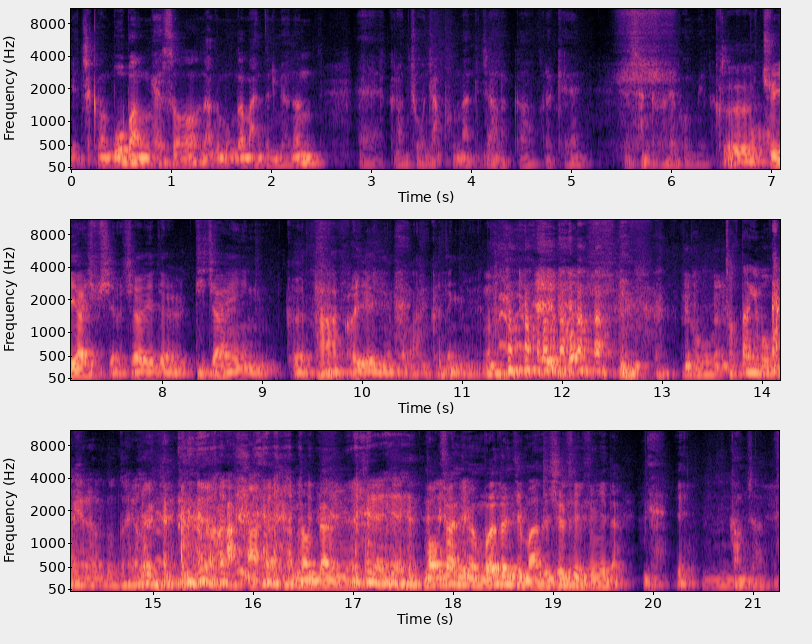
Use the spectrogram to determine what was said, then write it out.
예, 잠깐 모방해서 나도 뭔가 만들면은 에, 그런 좋은 작품을 만들지 않을까 그렇게 생각을 해봅니다. 그 주의하십시오. 저희들 디자인 그 다 걸려 있는 거 많거든요. 너무 적당히 모방이라는 건가요? 농담입니다. 목사님은 뭐든지 만드실 수 있습니다. 예. 음. 감사합니다.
